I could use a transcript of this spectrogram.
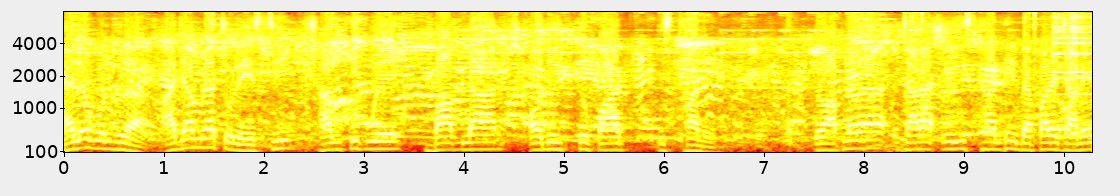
হ্যালো বন্ধুরা, আজ আমরা চলে এসেছি শান্তিপুরে বাবলার অদ্বৈত পাঠ স্থানে। তো আপনারা যারা এই স্থানটির ব্যাপারে জানেন,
